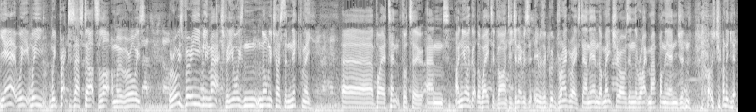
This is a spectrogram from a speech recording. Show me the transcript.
Yeah, we, we, we practice our starts a lot, and we're always we're always very evenly matched. But he always n- normally tries to nick me uh, by a tenth or two, and I knew I got the weight advantage, and it was it was a good drag race down the end. I made sure I was in the right map on the engine. I was trying to get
